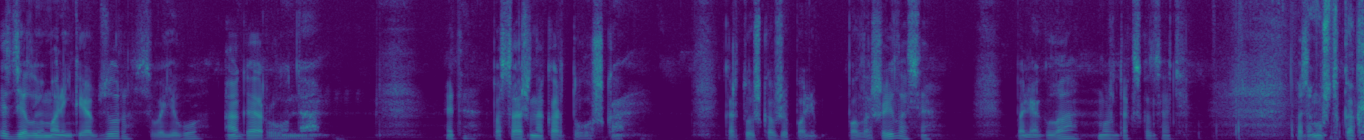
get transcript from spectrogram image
Я сделаю маленький обзор своего огорода. Это посажена картошка. Картошка уже положилась, полегла, можно так сказать. Потому что как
